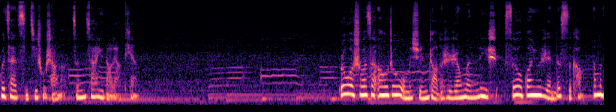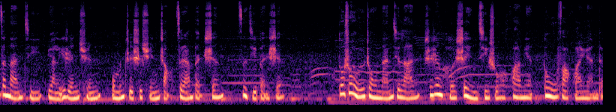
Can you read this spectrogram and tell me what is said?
会在此基础上呢增加一到两天。如果说在欧洲我们寻找的是人文历史，所有关于人的思考，那么在南极远离人群，我们只是寻找自然本身，自己本身。都说有一种南极蓝是任何摄影技术和画面都无法还原的。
